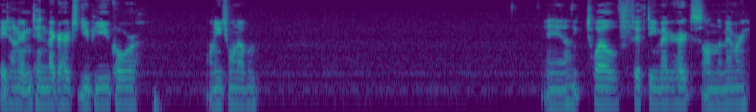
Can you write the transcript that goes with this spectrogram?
810 megahertz GPU core on each one of them. And I think 1250 megahertz on the memory.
